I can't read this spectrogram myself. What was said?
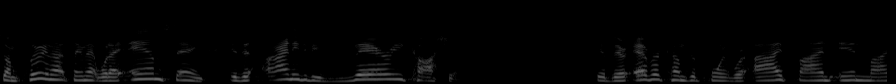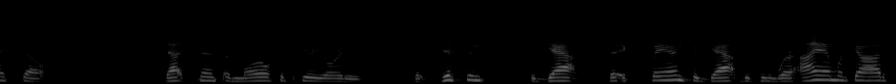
So I'm clearly not saying that. What I am saying is that I need to be very cautious if there ever comes a point where I find in myself that sense of moral superiority that distance the gap that expands the gap between where I am with God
